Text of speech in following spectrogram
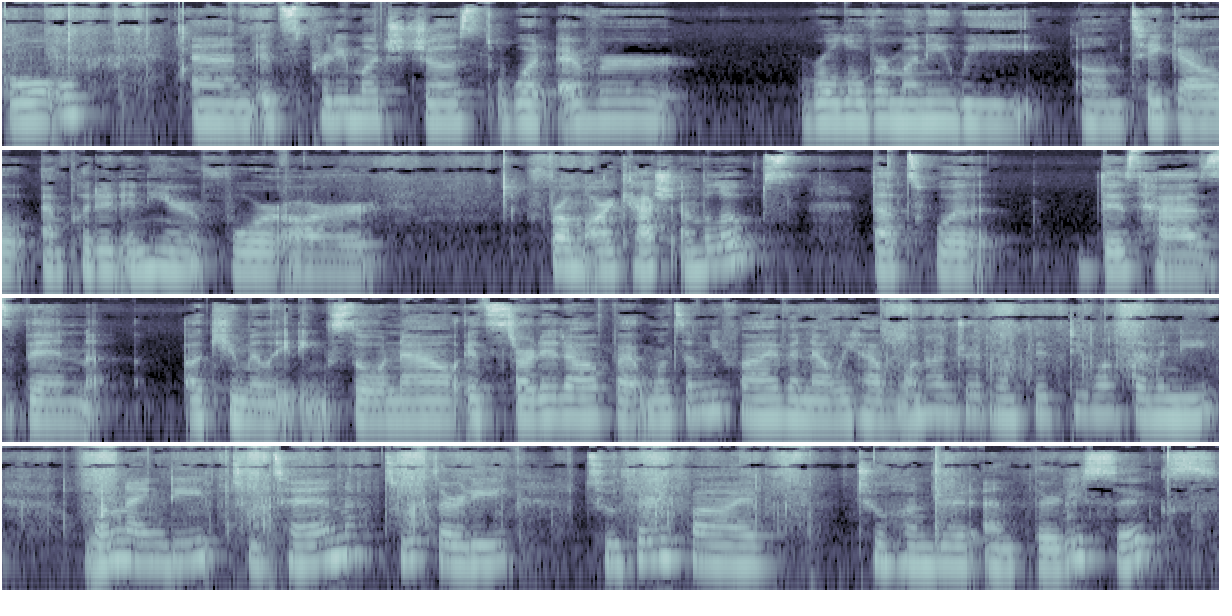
goal and it's pretty much just whatever rollover money we um, take out and put it in here for our from our cash envelopes. That's what this has been accumulating. So now it started off at 175 and now we have 100, 150, 170, 190, 210, 230, 235, 236.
